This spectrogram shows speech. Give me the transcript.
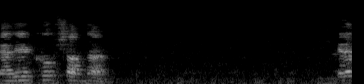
কাজে খুব সাবধান এটা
